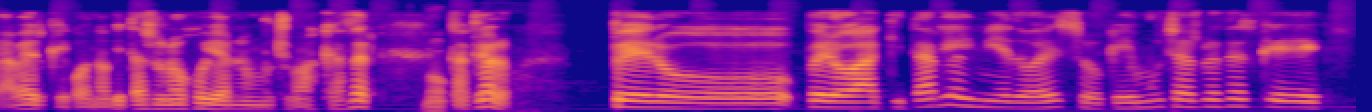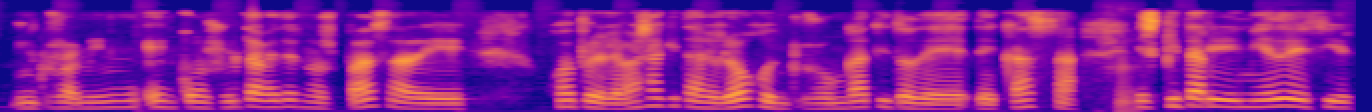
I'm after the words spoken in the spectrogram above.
a ver, que cuando quitas un ojo ya no hay mucho más que hacer, No. está claro. Pero, pero a quitarle el miedo a eso, que hay muchas veces que, incluso a mí en- consulta a veces nos pasa de, joder, pero le vas a quitar el ojo, incluso a un gatito de, de casa. Sí. Es quitarle el miedo y decir,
